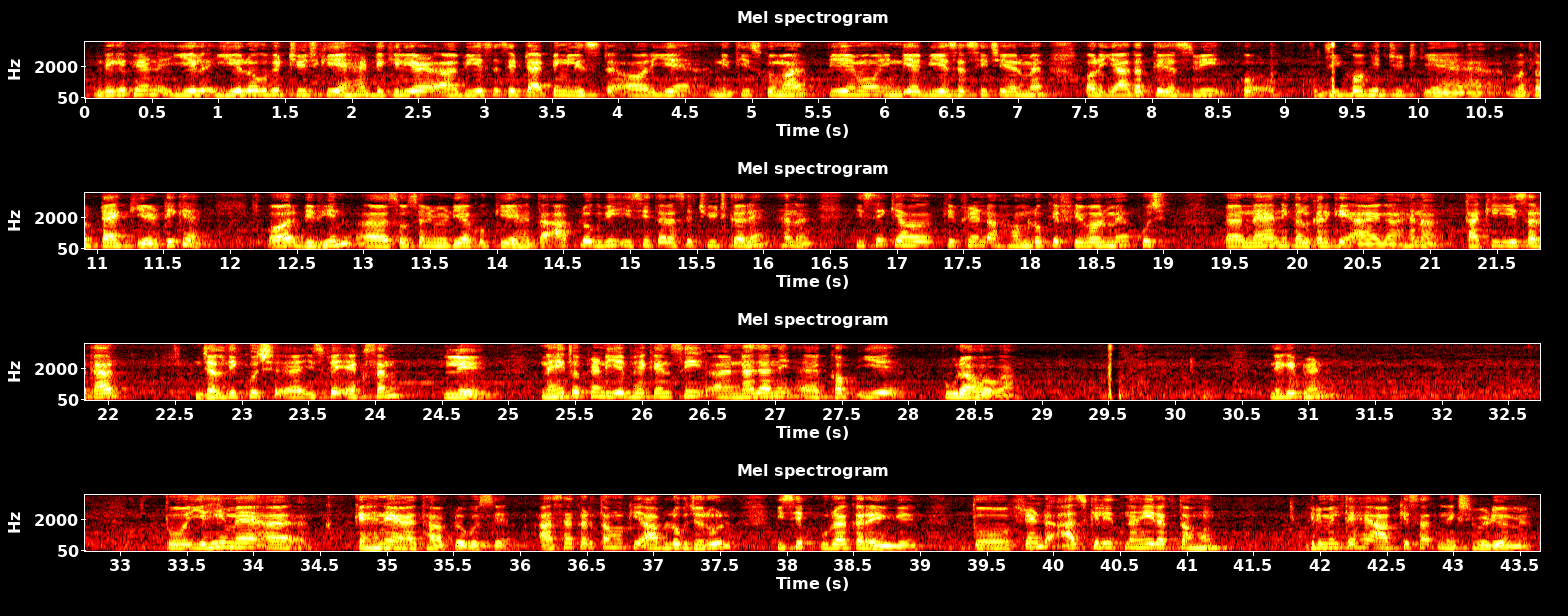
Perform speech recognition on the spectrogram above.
देखिए फ्रेंड ये ये लोग भी ट्वीट किए हैं declare B S C typing list और ये Nitish Kumar PMO India B S C chairman और यादव तेजस्वी को, जी को भी ट्वीट किए हैं मतलब टैग किए हैं, ठीक है? और विभिन्न सोशल मीडिया को किए हैं। तो आप लोग भी इसी तरह से ट्वीट करें, है ना? इससे क्या होगा कि फ्रेंड हम लोग के फेवर में कुछ नया निकल करके आएगा, है ना? ताकि ये सरकार जल्दी कुछ इस पर एक्शन ले। नहीं तो फ्रेंड ये वैकेंसी ना जाने कब ये पूरा होगा। देखिए फ्रेंड तो यही मैं आ, कहने आया था आप लोगों से। आशा करता हूँ कि आप लोग ज़रूर इसे पूरा करेंगे। तो फ्रेंड आज के लिए इतना ही रखता हूँ। फिर मिलते हैं आपके साथ नेक्स्ट वीडियो में।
